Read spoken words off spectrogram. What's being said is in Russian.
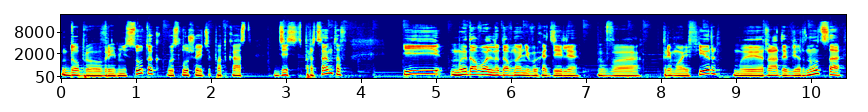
Доброго времени суток, вы слушаете подкаст 10%, и мы довольно давно не выходили в прямой эфир, мы рады вернуться,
